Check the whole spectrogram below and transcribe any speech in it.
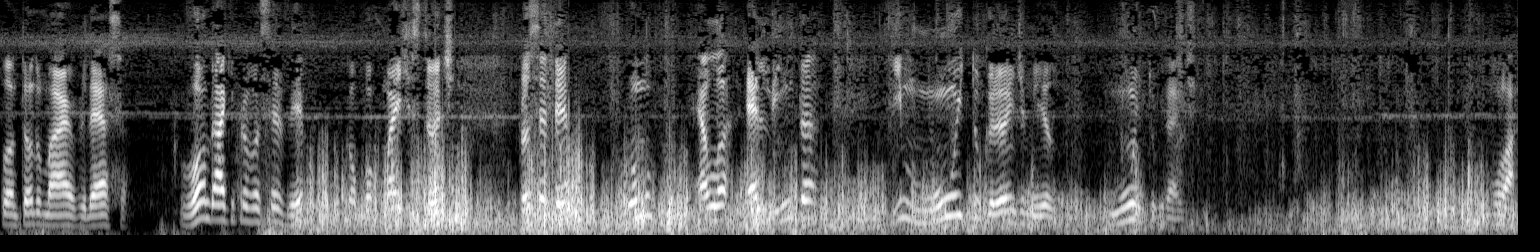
plantando uma árvore dessa? Vou andar aqui para você ver, ficar um pouco mais distante, para você ver como ela é linda e muito grande mesmo, muito grande. Vamos lá.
